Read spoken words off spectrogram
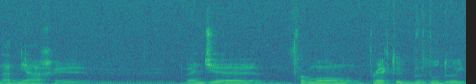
na dniach, będzie formułą projektu buduj.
